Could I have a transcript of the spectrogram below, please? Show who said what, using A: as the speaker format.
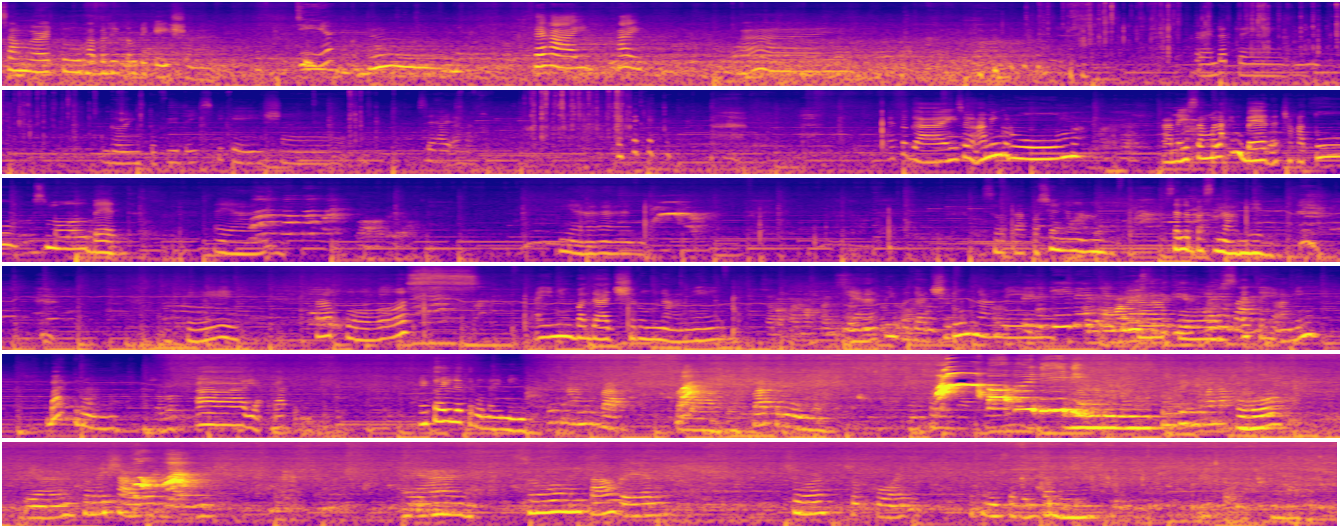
A: somewhere to have a little vacation. Say hi. Hi. Hi. We're in the train. Going to few days vacation. Say hi, anak. Ito guys, yung aming room. Ah, may isang malaking bed at saka two small bed. Ayan. Ayan. So, tapos yun yung sa labas namin. Okay. Tapos, ayun yung baggage room namin. Yan, ito yung baggage room namin. Tapos, ito yung aming bathroom. Ah, yeah, bathroom. Yung toilet room, I mean. Ito yung aming bath, bath, bathroom. So, Lalagay ng tubig yung anak ko. Ayan. So, may shower din. Ayan. So, may towel. Sure, of course. Kasi may sabon kami. Ito. Ayan.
